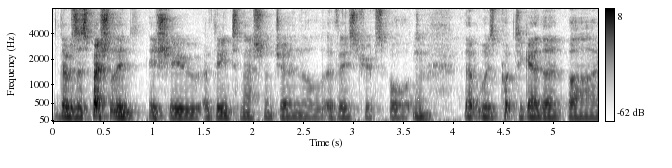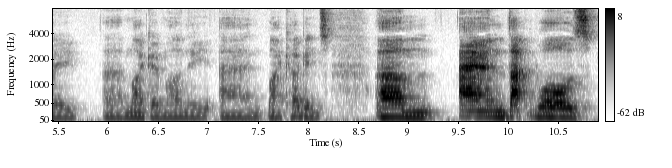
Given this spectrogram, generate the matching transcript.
there was a special in- issue of the International Journal of the History of Sport mm. that was put together by uh, Mike O'Mahony and Mike Huggins. Um, and that was,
